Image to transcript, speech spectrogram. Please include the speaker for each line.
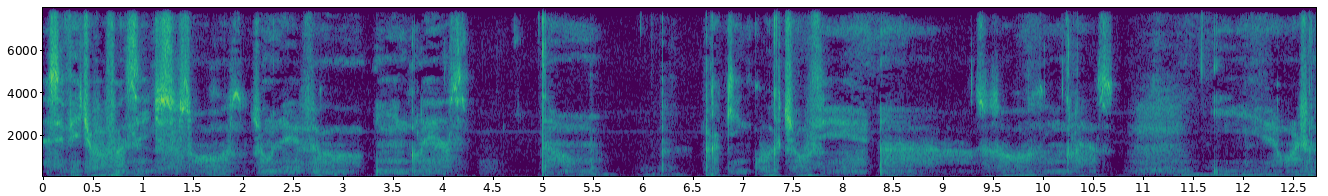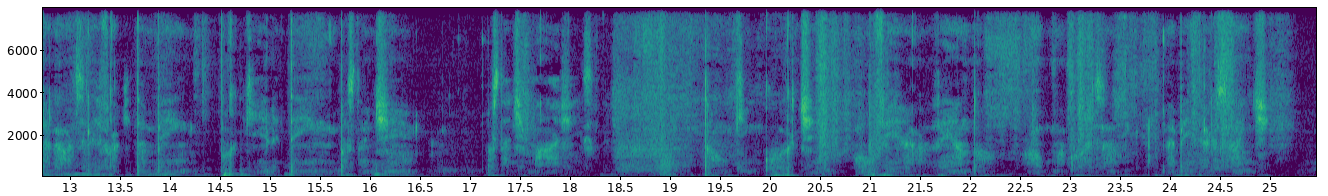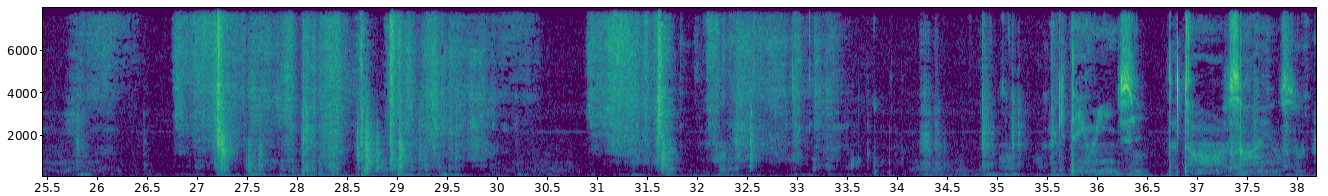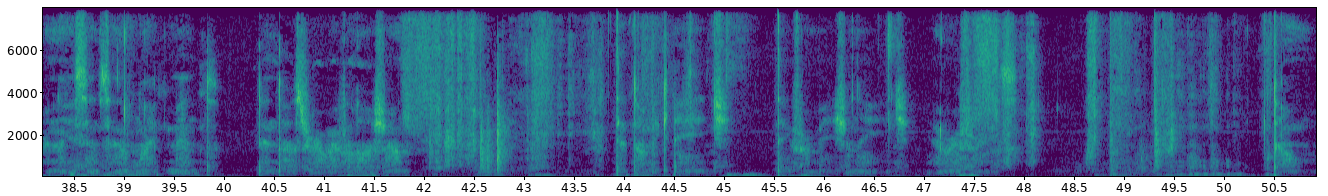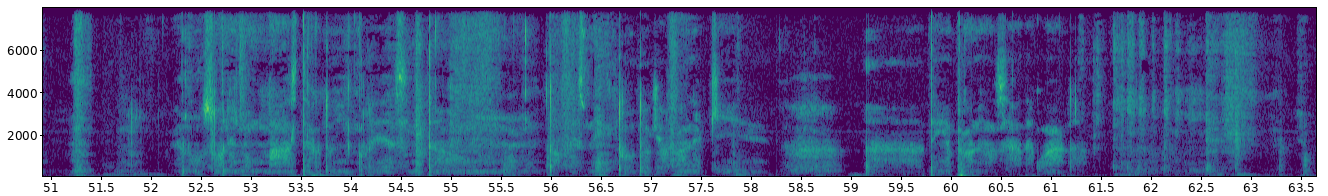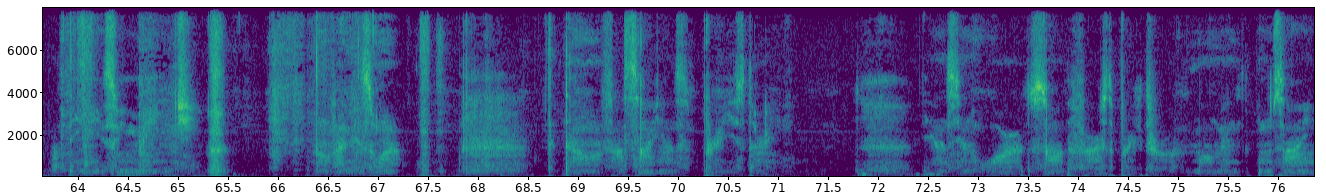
Speaker 1: Nesse vídeo eu vou fazer de sussurros de um livro em inglês. Então, para quem curte ouvir Enlightenment, the Industrial Revolution, sign.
